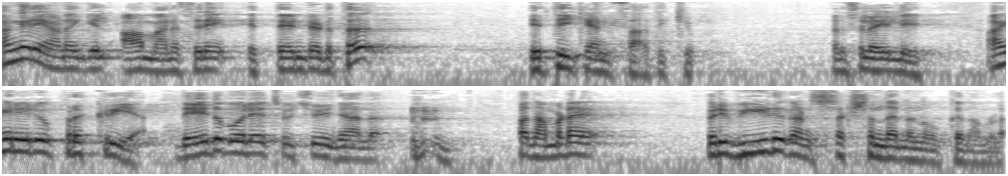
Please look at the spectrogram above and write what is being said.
അങ്ങനെയാണെങ്കിൽ ആ മനസ്സിനെ എത്തേണ്ടടുത്ത് എത്തിക്കാൻ സാധിക്കും. മനസ്സിലായില്ലേ? അങ്ങനെ ഒരു പ്രക്രിയ. ഇതേതുപോലെ ചോദിച്ചു കഴിഞ്ഞാൽ ഇപ്പൊ നമ്മുടെ ഒരു വീട് കൺസ്ട്രക്ഷൻ തന്നെ നോക്ക് നമ്മൾ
